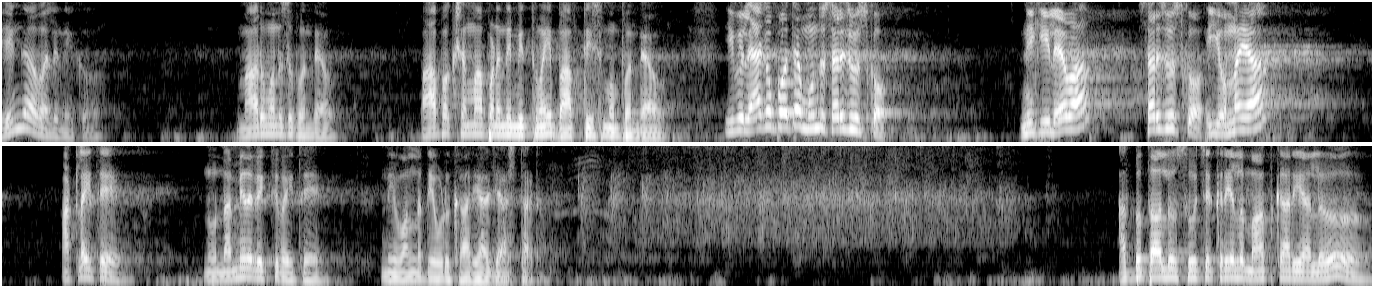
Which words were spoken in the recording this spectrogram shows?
ఏం కావాలి నీకు? మారు మనసు పొందావు. పాప క్షమాపణ నిమిత్తమై బాప్తిస్మం పొందావు. ఇవి లేకపోతే ముందు సరి చూసుకో. నీకు ఈ లేవా? సరి చూసుకో. ఇవి ఉన్నాయా? అట్లయితే నువ్వు నమ్మిన వ్యక్తివైతే నీ వల్ల దేవుడు కార్యాలు చేస్తాడు. అద్భుతాలు సూచక్రియలు మాత్కార్యాలు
